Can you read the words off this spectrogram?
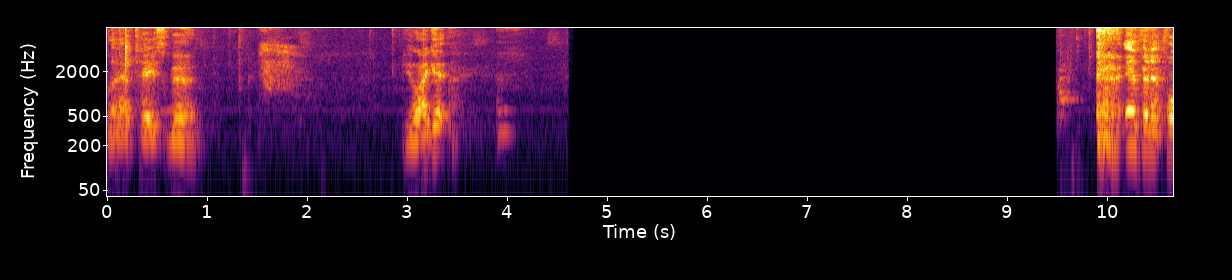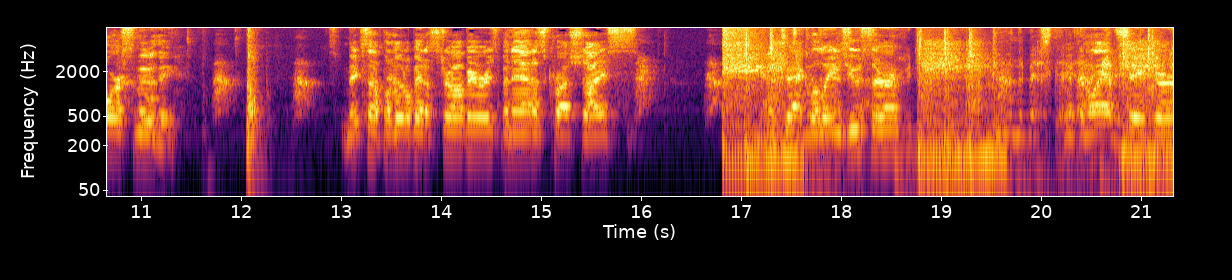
that tastes good. You like it? Infinite Force smoothie. Mix up a little bit of strawberries, bananas, crushed ice. A Jack LaLanne juicer. Infinite Lab shaker.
